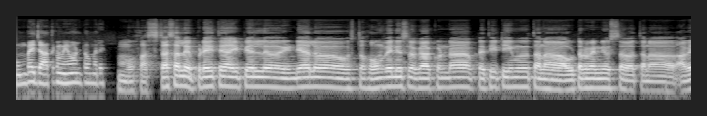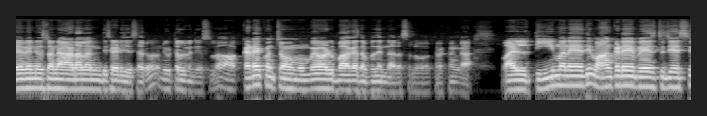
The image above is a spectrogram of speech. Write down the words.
ముంబై జాతకం ఏమంటావు మరి? ఫస్ట్ అసలు ఎప్పుడైతే ఐపీఎల్ ఇండియాలో వస్త హోమ్ వెన్యూస్‌లో కాకుండా ప్రతి టీము తన అవుటర్ వెన్యూస్ తన అవే వెన్యూస్‌లోనే ఆడాలని డిసైడ్ చేశారు న్యూట్రల్ వెన్యూస్‌లో అక్కడే కొంచెం ముంబై వాళ్ళు బాగా దెబ్బతిన్నారు అసలు ఒక రకంగా. వాళ్ళ టీం అనేది వాంకడే బేస్డ్ చేసి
